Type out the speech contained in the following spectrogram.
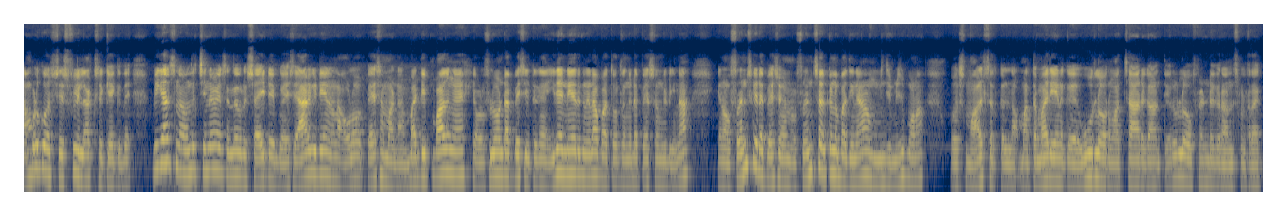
நம்மளுக்கும் ஒரு ஸ்ட்ரெஸ் ரிலாக்ஸ் கேட்குது பிகாஸ் நான் வந்து சின்ன வயசுலேருந்து ஒரு ஷை டைப் கைஸ் யாருக்கிட்டையும் என்னால் அவ்வளோ பேச மாட்டேன். பட் இப்போ பாருங்க எவ்வளோ ஃப்ளூவெண்ட்டாக பேசிகிட்டு இருக்கேன். இதே நேருக்கு நேராக பார்த்து ஒருத்தங்கிட்ட பேசுவேன் கேட்டிங்கன்னா என்னோட ஃப்ரெண்ட்ஸ் கிட்ட பேசுவேன். என்னோட ஃப்ரெண்ட்ஸ் சர்க்கிள்னு பார்த்தீங்கன்னா மிஞ்சி மிஞ்சி போனால் ஒரு ஸ்மால் சர்க்கிள் தான். மற்ற மாதிரி எனக்கு ஊரில் ஒரு மச்சான் இருக்கான் தெருவில் ஒரு ஃப்ரெண்டு இருக்கிறான்னு சொல்கிறேன்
